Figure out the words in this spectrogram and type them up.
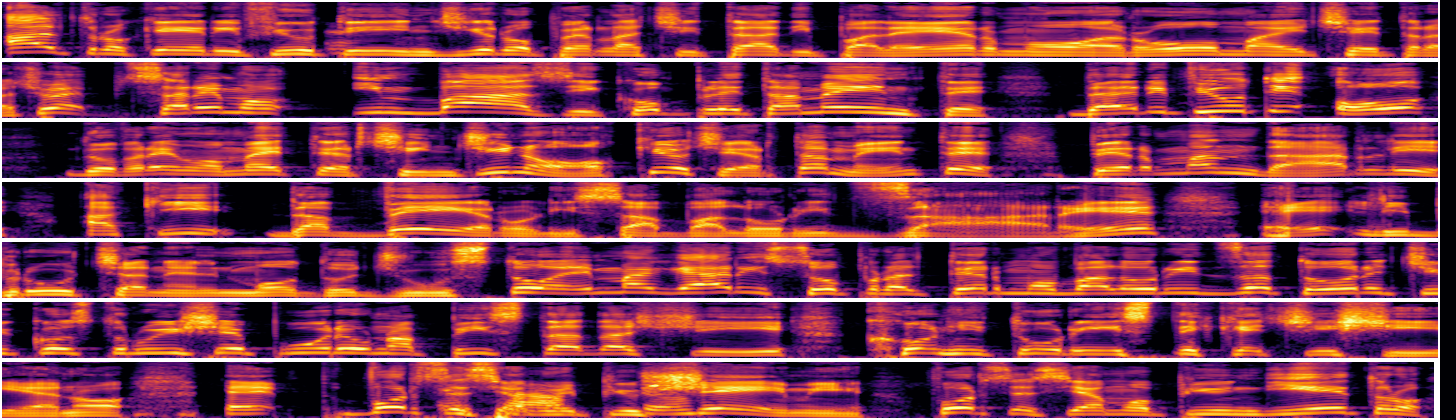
Altro che rifiuti in giro per la città di Palermo, a Roma, eccetera. Cioè saremo invasi completamente dai rifiuti o dovremo metterci in ginocchio, certamente, per mandarli a chi davvero li sa valorizzare e li brucia nel modo giusto e magari sopra il termovalorizzatore ci costruisce pure una pista da sci con i turisti che ci sciano. E forse esatto. siamo i più Esatto. scemi, forse siamo più indietro,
